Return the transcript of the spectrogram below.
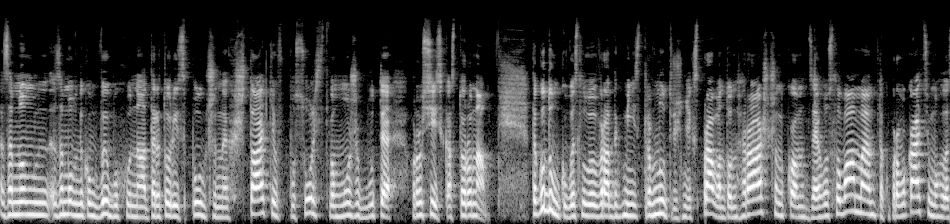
Замов- Замовником вибуху на території Сполучених Штатів посольства може бути російська сторона. Таку думку висловив радник міністра внутрішніх справ Антон Геращенко. За його словами, таку провокацію могли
